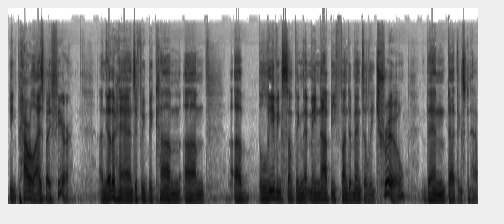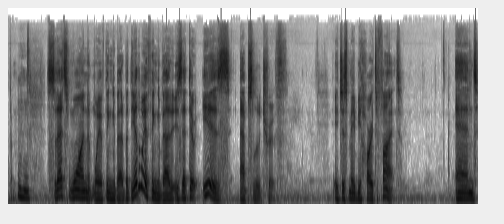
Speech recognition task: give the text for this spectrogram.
being paralyzed by fear. On the other hand, if we become um, uh, believing something that may not be fundamentally true, then bad things can happen. Mm-hmm. So that's one way of thinking about it. But the other way of thinking about it is that there is absolute truth. It just may be hard to find. And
